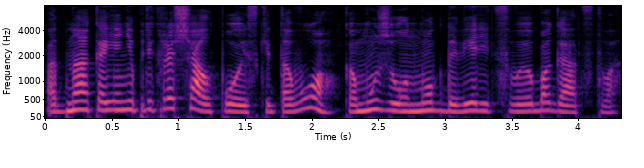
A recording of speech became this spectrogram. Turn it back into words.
Однако я не прекращал поиски того, кому же он мог доверить свое богатство.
